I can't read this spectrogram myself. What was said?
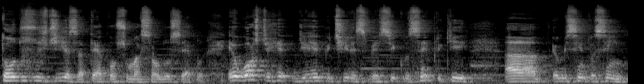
todos os dias até a consumação do século. Eu gosto de, re de repetir esse versículo sempre que uh, eu me sinto assim.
